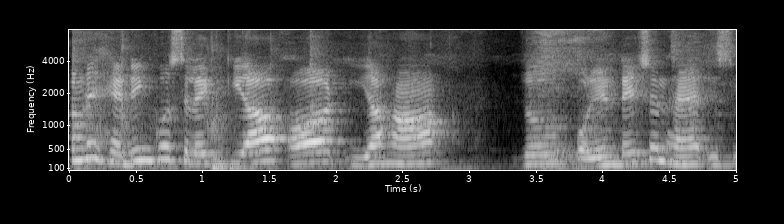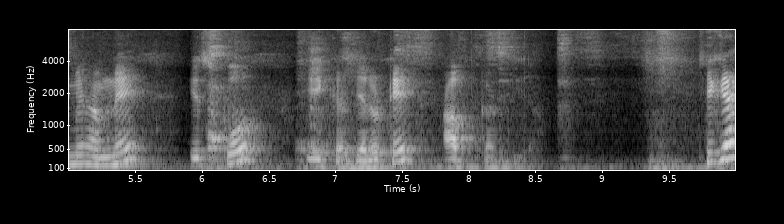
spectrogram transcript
हमने हेडिंग को सिलेक्ट किया और यहाँ जो ओरिएंटेशन है इसमें हमने इसको एक कर दिया रोटेट अप कर दिया। ठीक है?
